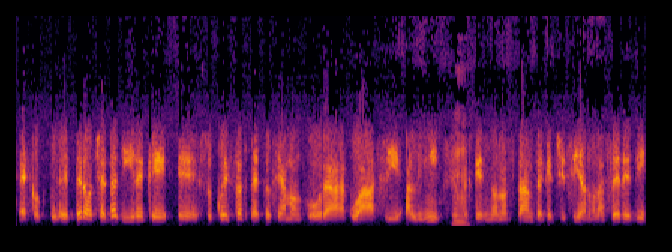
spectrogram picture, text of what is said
Ecco, eh, però c'è da dire che eh, su questo aspetto siamo ancora quasi all'inizio, mm. perché nonostante che ci siano una serie di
